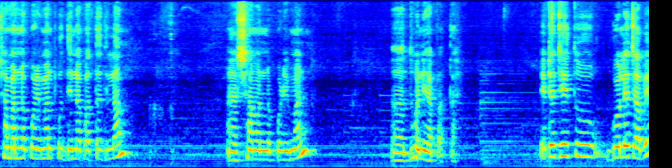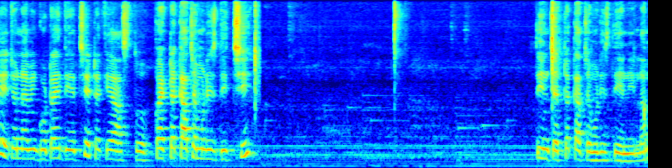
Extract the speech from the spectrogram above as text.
সামান্য পরিমাণ পুদিনা পাতা দিলাম, আর সামান্য পরিমাণ ধনিয়া পাতা। এটা যেহেতু গলে যাবে, এই জন্য আমি গোটাই দিয়েছি, এটাকে আস্ত কয়েকটা কাঁচামরিচ দিচ্ছি। তিন চারটা কাঁচামরিচ দিয়ে নিলাম,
